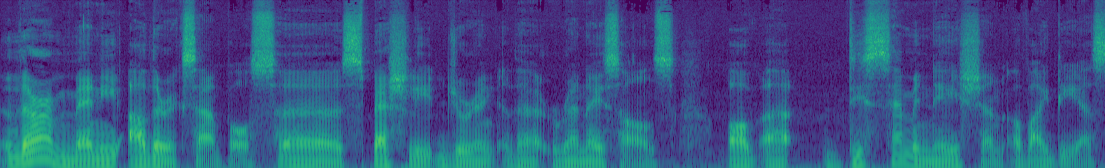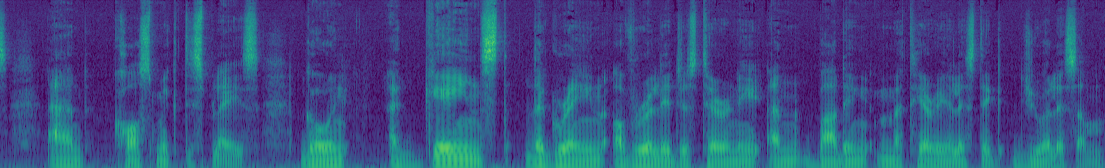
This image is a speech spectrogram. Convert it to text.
There are many other examples, uh, especially during the Renaissance, of a dissemination of ideas and cosmic displays going against the grain of religious tyranny and budding materialistic dualism.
